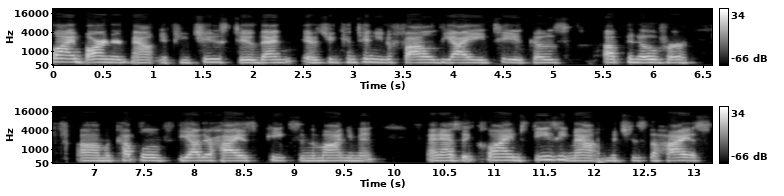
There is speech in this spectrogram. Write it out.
climb Barnard Mountain if you choose to. Then as you continue to follow the IAT, it goes up and over um, a couple of the other highest peaks in the monument. And as it climbs Deasy Mountain, which is the highest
